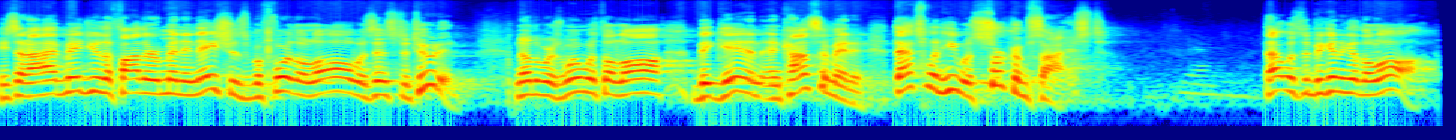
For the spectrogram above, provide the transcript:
He said, I have made you the father of many nations before the law was instituted. In other words, when was the law begin and consummated? That's when he was circumcised. That was the beginning of the law.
